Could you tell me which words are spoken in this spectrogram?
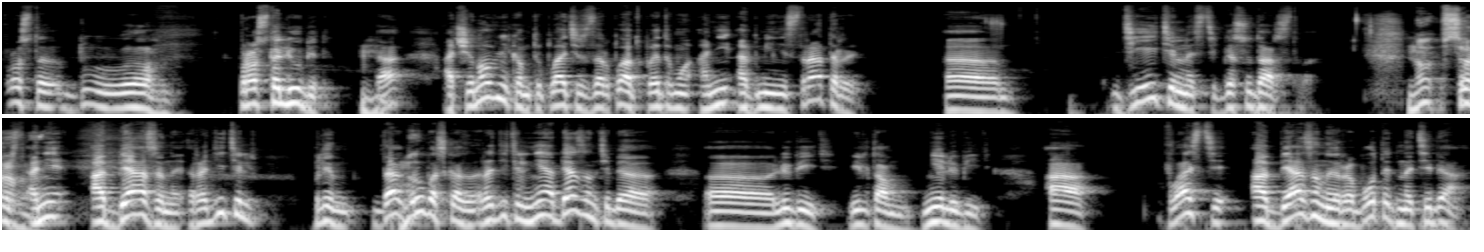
просто, просто любит. Mm-hmm. Да? А чиновникам ты платишь зарплату, поэтому они администраторы э, деятельности государства. Но все То равно. они обязаны, родитель, блин, да, ну... грубо сказано, родитель не обязан тебя э, любить или там не любить, а власти обязаны работать на тебя.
